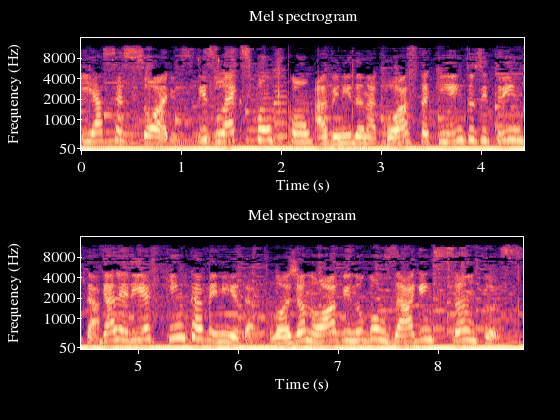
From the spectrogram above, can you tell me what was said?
e acessórios. Slex.com, Avenida na Costa 530, Galeria Quinta Avenida, Loja 9 no Gonzaga em Santos.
